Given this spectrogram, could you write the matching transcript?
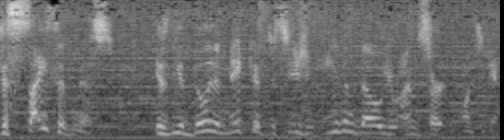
Decisiveness is the ability to make a decision even though you're uncertain once again.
